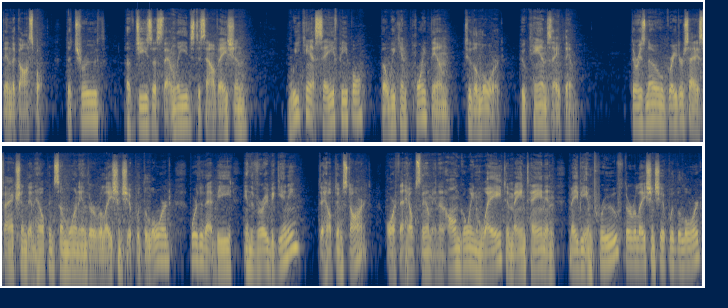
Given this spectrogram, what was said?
than the gospel, the truth of Jesus that leads to salvation. We can't save people, but we can point them to the Lord who can save them. There is no greater satisfaction than helping someone in their relationship with the Lord, whether that be in the very beginning to help them start, or if that helps them in an ongoing way to maintain and maybe improve their relationship with the Lord,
